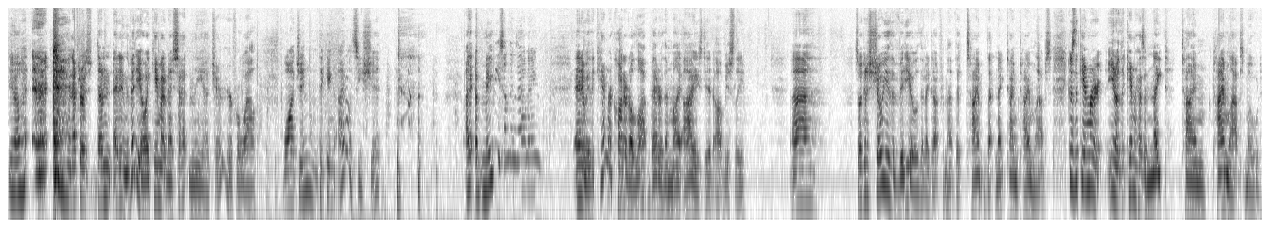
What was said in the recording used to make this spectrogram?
you know, and after I was done editing the video, I came out and I sat in the uh, chair here for a while, watching and thinking, I don't see shit. I uh, maybe something's happening. Anyway, the camera caught it a lot better than my eyes did, obviously. Uh, so I'm going to show you the video that I got from that that time that nighttime time lapse because the camera, you know, the camera has a nighttime time time lapse mode.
